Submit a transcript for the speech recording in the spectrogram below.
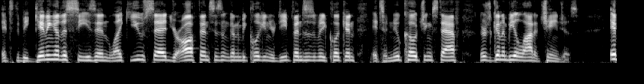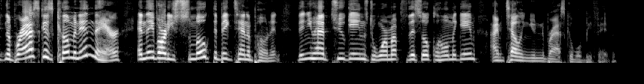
It's the beginning of the season, like you said. Your offense isn't going to be clicking. Your defense isn't going to be clicking. It's a new coaching staff. There's going to be a lot of changes. If Nebraska's coming in there and they've already smoked the Big Ten opponent, then you have two games to warm up for this Oklahoma game. I'm telling you, Nebraska will be favored,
